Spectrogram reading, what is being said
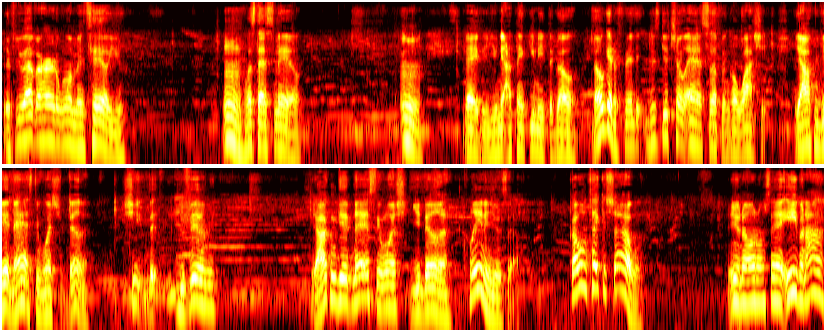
if you ever heard a woman tell you, mm, what's that smell? Mm, baby, you, I think you need to go. Don't get offended. Just get your ass up and go wash it. Y'all can get nasty once you're done. She, you feel me? Y'all can get nasty once you're done cleaning yourself. Go and take a shower. You know what I'm saying? Even I,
